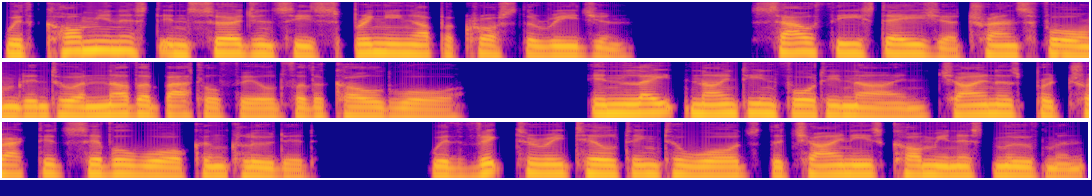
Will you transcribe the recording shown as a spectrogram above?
with communist insurgencies springing up across the region, Southeast Asia transformed into another battlefield for the Cold War. In late 1949, China's protracted civil war concluded, with victory tilting towards the Chinese Communist movement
